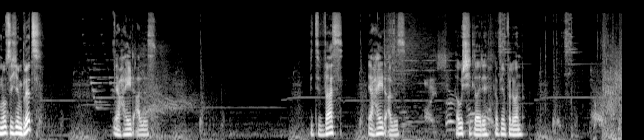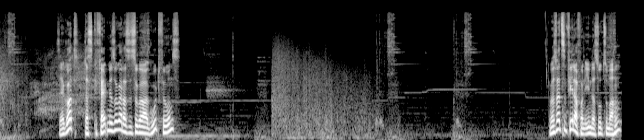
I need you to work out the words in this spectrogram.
Nutze ich hier einen Blitz? Er heilt alles. Bitte was? Er heilt alles. Oh shit, Leute. Ich glaube, wir haben verloren. Sehr gut. Das gefällt mir sogar. Das ist sogar gut für uns. Was war jetzt ein Fehler von ihm, das so zu machen?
